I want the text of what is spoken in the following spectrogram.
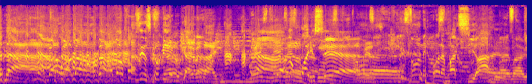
Não, não, não, não, não, não faz isso comigo, É cara. verdade. Ah, é não o pode ser. Talvez. Olha, Matsiarro. Ai, magro.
